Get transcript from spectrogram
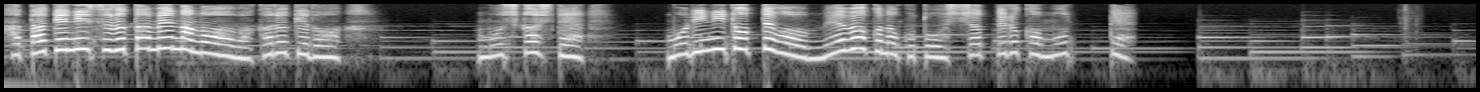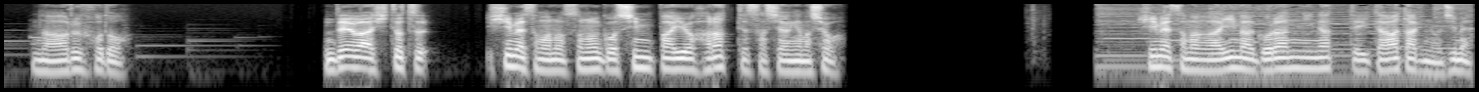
畑にするためなのはわかるけどもしかして森にとっては迷惑なことをしちゃってるかもって。なるほどでは一つ姫様のそのご心配を払って差し上げましょう。姫様が今ご覧になっていたあたりの地面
